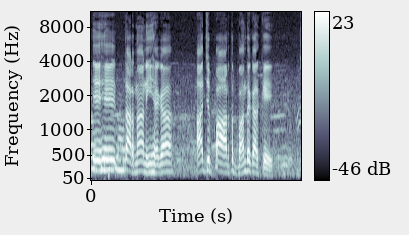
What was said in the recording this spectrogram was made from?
ਇਹ ਧਰਨਾ ਨਹੀਂ ਹੈਗਾ। ਅੱਜ ਭਾਰਤ ਬੰਦ ਕਰਕੇ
